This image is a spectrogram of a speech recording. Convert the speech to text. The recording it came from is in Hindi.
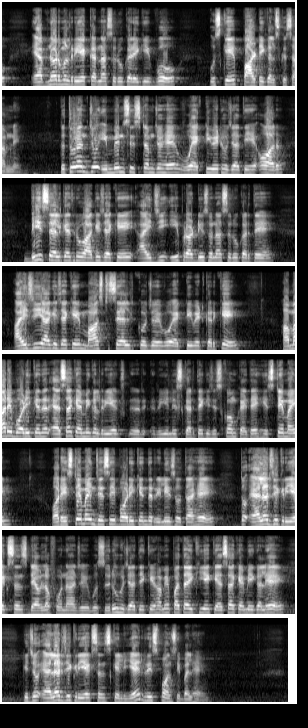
एबनॉर्मल रिएक्ट करना शुरू करेगी, वो उसके पार्टिकल्स के सामने। तो तुरंत जो इम्यून सिस्टम जो है, वो एक्टिवेट हो जाती है और बी सेल के थ्रू आगे जाके आईजीई प्रोड्यूस होना शुरू करते हैं। आईजी आगे जाके मास्ट सेल को जो है वो एक्टिवेट करके हमारे बॉडी के अंदर ऐसा केमिकल रिलीज़ करते हैं कि जिसको हम कहते हैं हिस्टेमाइन और हिस्टेमाइन जैसे ही बॉडी के अंदर रिलीज़ होता है तो एलर्जिक रिएक्शंस डेवलप होना जो है वो शुरू हो जाती है कि हमें पता है कि एक ऐसा केमिकल है कि जो एलर्जिक रिएक्शंस के लिए रिस्पॉन्सिबल है।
